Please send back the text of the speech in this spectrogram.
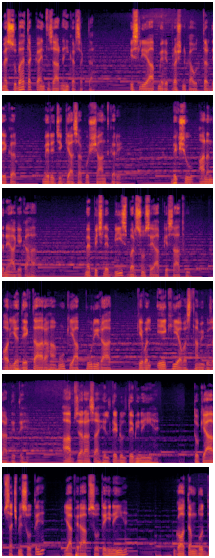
मैं सुबह तक का इंतज़ार नहीं कर सकता। इसलिए आप मेरे प्रश्न का उत्तर देकर मेरे जिज्ञासा को शांत करें। भिक्षु आनंद ने आगे कहा, मैं पिछले 20 वर्षों से आपके साथ हूँ और यह देखता आ रहा हूँ कि आप पूरी रात केवल एक ही अवस्था में गुजार देते हैं। आप जरा सा हिलते डुलते भी नहीं हैं। तो क्या आप सच में सोते हैं या फिर आप सोते ही नहीं हैं? गौतम बुद्ध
